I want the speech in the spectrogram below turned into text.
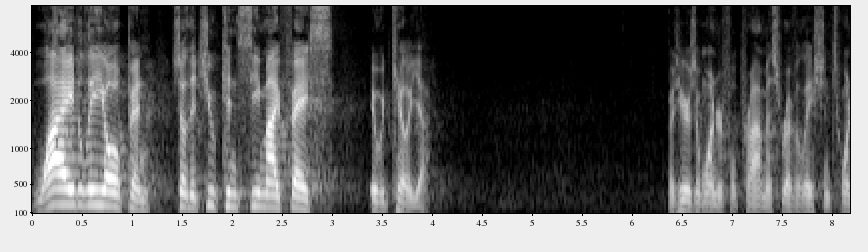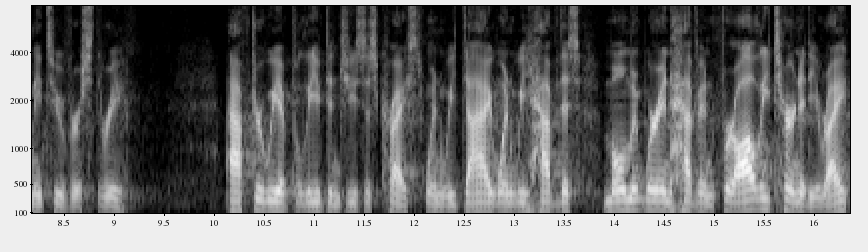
widely open so that you can see my face. It would kill you. But here's a wonderful promise Revelation 22, verse 3. After we have believed in Jesus Christ, when we die, when we have this moment, we're in heaven for all eternity, right?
